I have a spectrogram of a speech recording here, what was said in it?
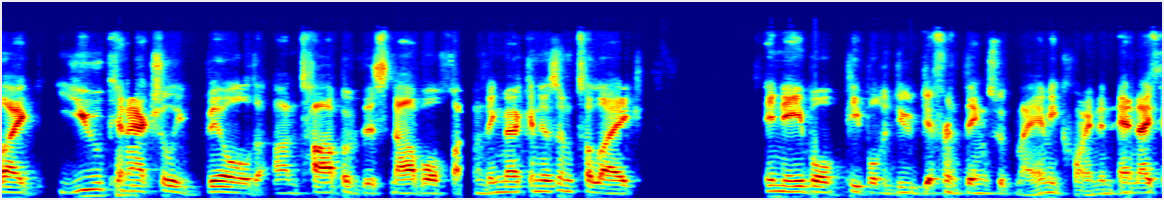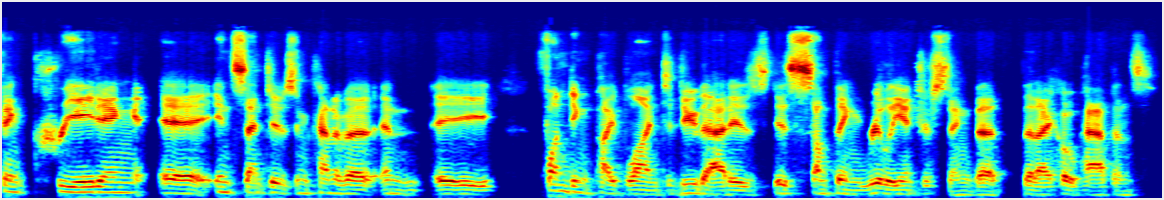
Like, you can actually build on top of this novel funding mechanism to like enable people to do different things with Miami Coin. And, and I think creating uh, incentives and kind of a and a funding pipeline to do that is is something really interesting that that I hope happens.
